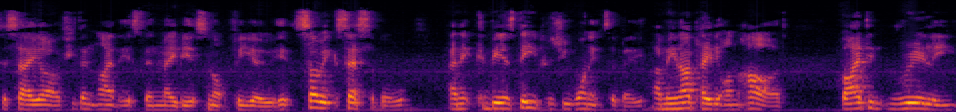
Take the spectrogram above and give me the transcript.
to say, oh, if you don't like this, then maybe it's not for you. It's so accessible and it can be as deep as you want it to be. I mean, I played it on hard, but I didn't really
